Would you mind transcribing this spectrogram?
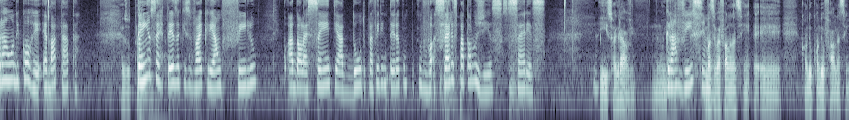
para onde correr? É batata. Resultado. Tenha certeza que vai criar um filho adolescente, adulto, para a vida inteira com, com sérias patologias. Sim. Sérias. E isso é grave. Muito. Gravíssimo. Mas você vai falando assim, é, é, quando, quando eu falo assim,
